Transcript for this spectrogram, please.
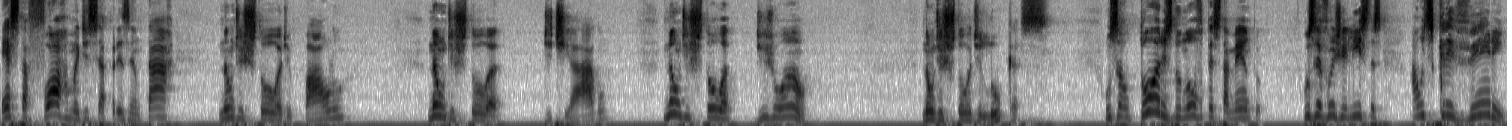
esta forma de se apresentar não destoa de Paulo, não destoa de Tiago, não destoa de João, não destoa de Lucas. Os autores do Novo Testamento, os evangelistas, ao escreverem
